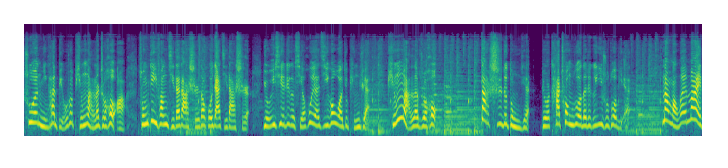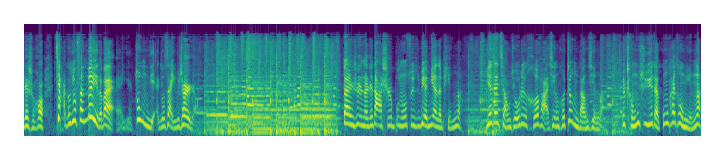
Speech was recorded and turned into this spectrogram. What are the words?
说你看，比如说评完了之后啊，从地方级的大师到国家级大师，有一些这个协会啊、机构啊就评选。评完了之后，大师的东西，比如他创作的这个艺术作品，那往外卖的时候，价格就翻倍了呗。哎呀，重点就在于这儿啊。但是呢，这大师不能随随便便的评啊。”也得讲求这个合法性和正当性啊，这程序也得公开透明啊，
